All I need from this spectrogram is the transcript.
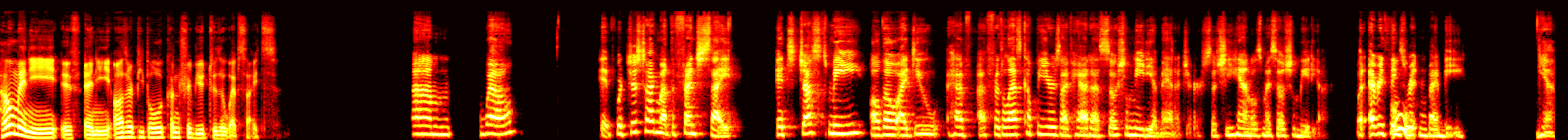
How many, if any, other people contribute to the websites? Um, well, if we're just talking about the French site, it's just me. Although I do have, uh, for the last couple of years, I've had a social media manager, so she handles my social media. But everything's Oh. written by me. Yeah.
